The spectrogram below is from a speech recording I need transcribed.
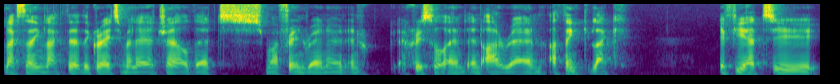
like something like the the Great Himalaya Trail that my friend Ryno and, and Crystal and and I ran. I think like if you had to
